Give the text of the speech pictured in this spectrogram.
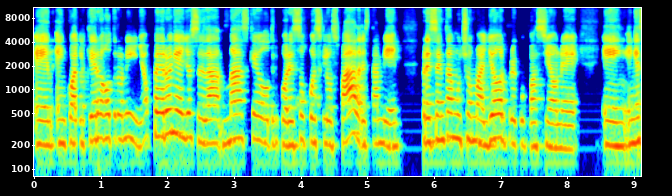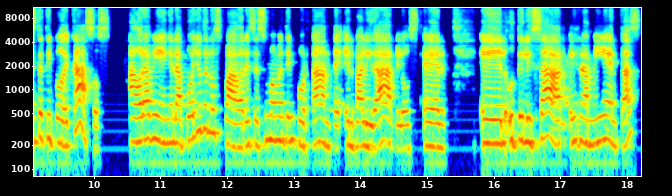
en, cualquier otro niño, pero en ellos se da más que otro y por eso pues los padres también presentan mucho mayor preocupación eh, en, este tipo de casos. Ahora bien, el apoyo de los padres es sumamente importante, el validarlos, el, el utilizar herramientas,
